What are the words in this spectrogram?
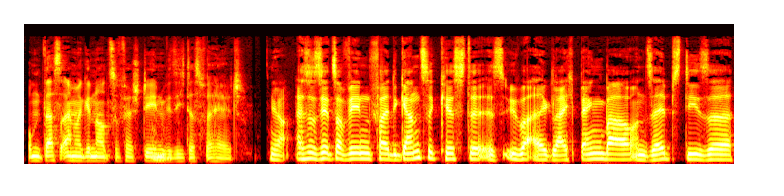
um das einmal genau zu verstehen, wie sich das verhält. Ja, es ist jetzt auf jeden Fall, die ganze Kiste ist überall gleich bangbar und selbst diese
